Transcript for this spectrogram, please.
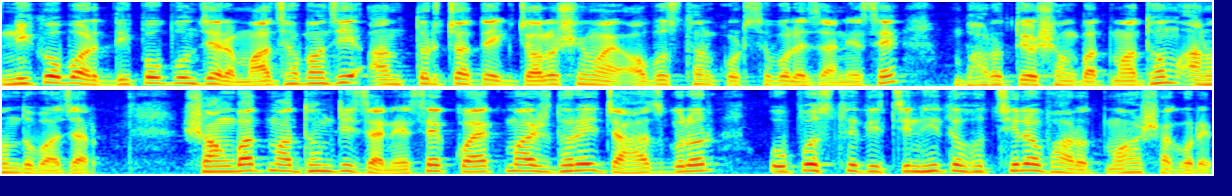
নিকোবর দ্বীপপুঞ্জের মাঝামাঝি আন্তর্জাতিক জলসীমায় অবস্থান করছে বলে জানিয়েছে ভারতীয় সংবাদ মাধ্যম আনন্দবাজার। সংবাদ মাধ্যমটি জানিয়েছে, কয়েক মাস ধরেই জাহাজগুলোর উপস্থিতি চিহ্নিত হচ্ছিল ভারত মহাসাগরে।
